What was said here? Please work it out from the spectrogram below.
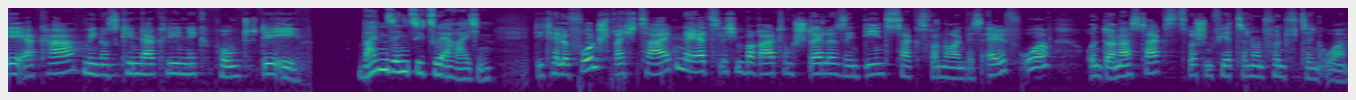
www.drk-kinderklinik.de. Wann sind Sie zu erreichen? Die Telefonsprechzeiten der ärztlichen Beratungsstelle sind dienstags von 9 bis 11 Uhr und donnerstags zwischen 14 und 15 Uhr.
